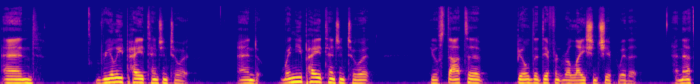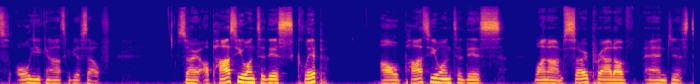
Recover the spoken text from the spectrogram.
and really pay attention to it. And when you pay attention to it, you'll start to build a different relationship with it. And that's all you can ask of yourself. So I'll pass you on to this clip I'll pass you on to this one I'm so proud of, and just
